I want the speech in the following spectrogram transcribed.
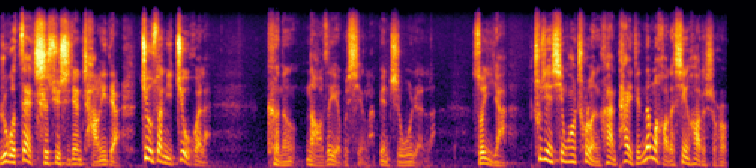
如果再持续时间长一点，就算你救回来。可能脑子也不行了，变植物人了，所以呀，出现心慌、出冷汗，他已经那么好的信号的时候，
